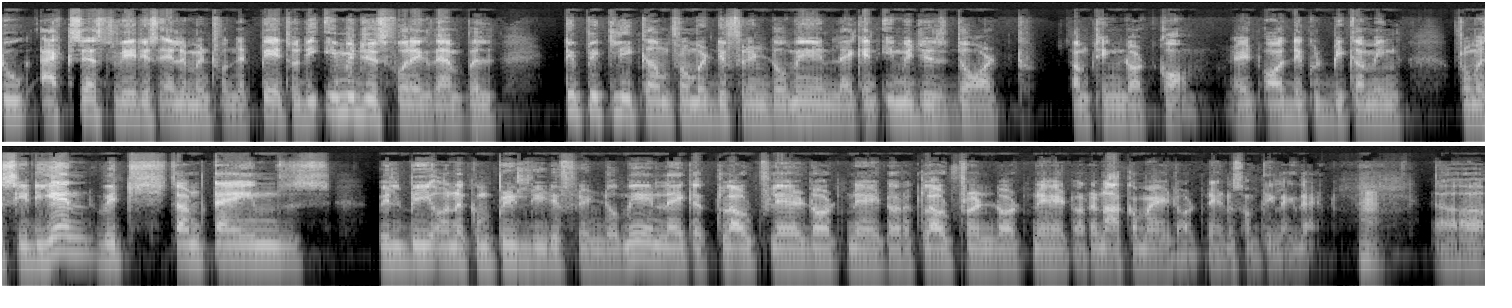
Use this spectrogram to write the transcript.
to access various elements on that page. So the images, for example, typically come from a different domain, like an images dot something.com, right? Or they could be coming from a CDN, which sometimes will be on a completely different domain, like a cloudflare.net or a cloudfront.net or an akamai.net or something like that. Hmm. Uh,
